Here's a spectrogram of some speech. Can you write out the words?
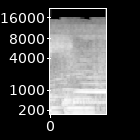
shine.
